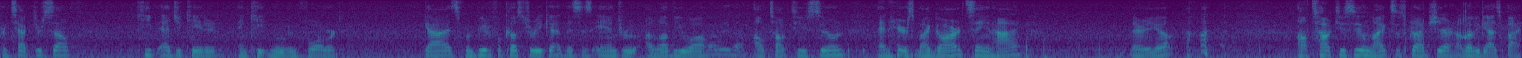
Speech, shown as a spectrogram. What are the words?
protect yourself, keep educated, and keep moving forward. Guys, from beautiful Costa Rica, this is Andrew. I love you all. I'll talk to you soon. And here's my guard saying hi. There you go. I'll talk to you soon. Like, subscribe, share. I love you guys. Bye.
